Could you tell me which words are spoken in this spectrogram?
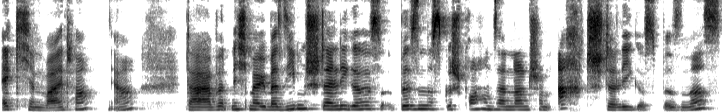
Eckchen weiter, ja. Da wird nicht mehr über siebenstelliges Business gesprochen, sondern schon achtstelliges Business.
